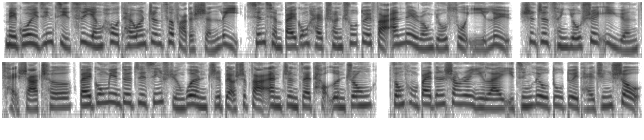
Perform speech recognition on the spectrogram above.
美国已经几次延后台湾政策法的审理，先前白宫还传出对法案内容有所疑虑，甚至曾游说议员踩刹车。白宫面对最新询问，只表示法案正在讨论中。总统拜登上任以来，已经六度对台军售。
